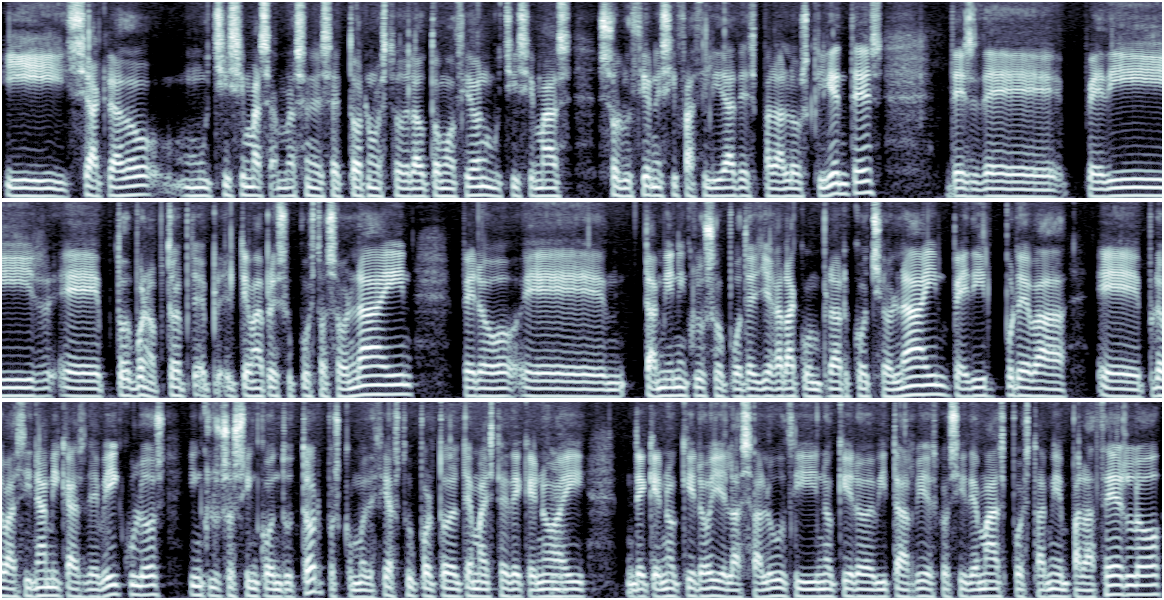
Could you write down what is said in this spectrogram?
Y se ha creado muchísimas, además en el sector nuestro de la automoción, muchísimas soluciones y facilidades para los clientes, desde pedir, eh, todo, bueno, el tema de presupuestos online, pero eh, también incluso poder llegar a comprar coche online, pedir prueba, eh, pruebas dinámicas de vehículos, incluso sin conductor, pues como decías tú por todo el tema este de que no hay, de que no quiero oye la salud y no quiero evitar riesgos y demás, pues también para hacerlo,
